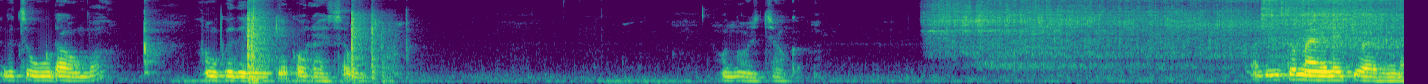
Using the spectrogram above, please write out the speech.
ഇത് ചൂടാവുമ്പോൾ നമുക്കിതിലേക്ക് കുറേശ്ശെ ഒഴിക്കാം. ഒന്ന് ഒഴിച്ചു നോക്കാം. അതിലേക്ക് മേലേക്ക് വരണ്ട.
